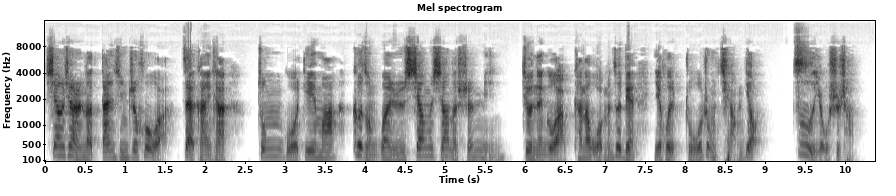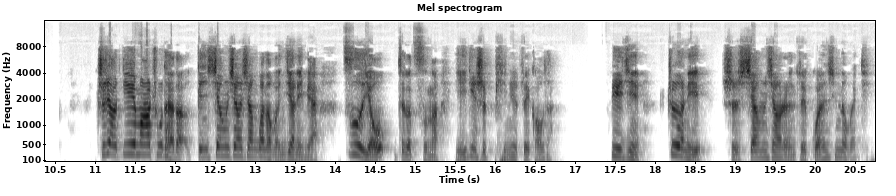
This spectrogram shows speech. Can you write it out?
香香人的担心之后啊，再看一看中国爹妈各种关于香香的声明，就能够啊看到我们这边也会着重强调自由市场。只要爹妈出台的跟香香相关的文件里面，“自由”这个词呢一定是频率最高的。毕竟这里是香香人最关心的问题。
